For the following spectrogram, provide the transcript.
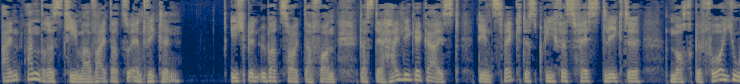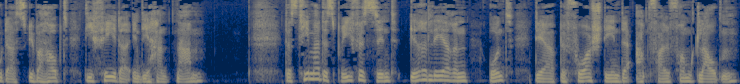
ein anderes Thema weiterzuentwickeln. Ich bin überzeugt davon, dass der Heilige Geist den Zweck des Briefes festlegte, noch bevor Judas überhaupt die Feder in die Hand nahm. Das Thema des Briefes sind Irrlehren und der bevorstehende Abfall vom Glauben.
